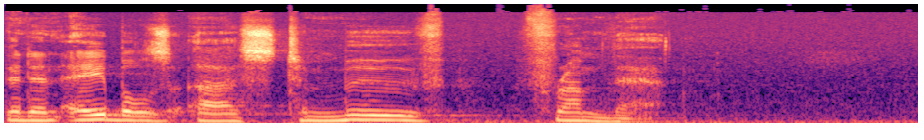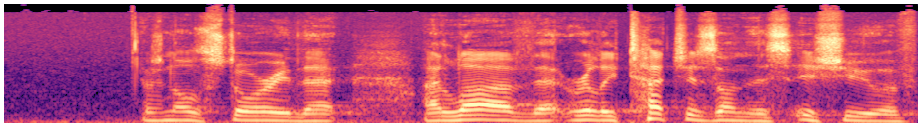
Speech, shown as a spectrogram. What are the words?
that enables us to move from that. There's an old story that I love that really touches on this issue of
